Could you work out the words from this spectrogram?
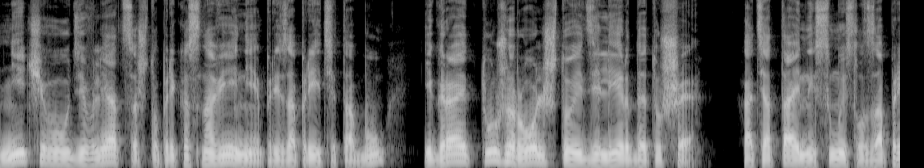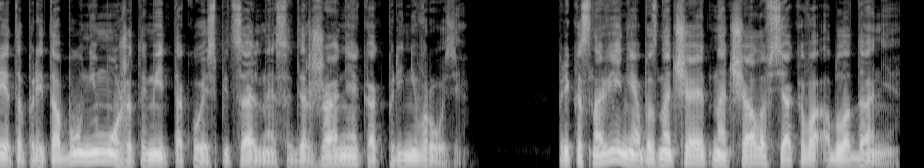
Нечего удивляться, что прикосновение при запрете табу играет ту же роль, что и делир де туше, хотя тайный смысл запрета при табу не может иметь такое специальное содержание, как при неврозе. Прикосновение обозначает начало всякого обладания,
